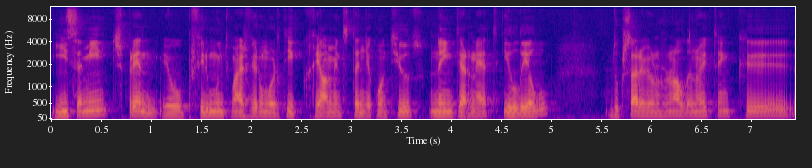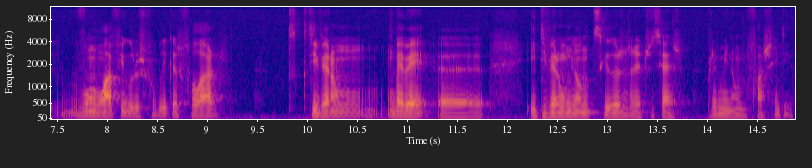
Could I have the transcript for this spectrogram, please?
E isso a mim desprende-me. Eu prefiro muito mais ver um artigo que realmente tenha conteúdo na internet e lê-lo do que estar a ver um jornal da noite em que vão lá figuras públicas falar que tiveram um bebê uh, e tiveram um milhão de seguidores nas redes sociais. Para mim não faz sentido.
